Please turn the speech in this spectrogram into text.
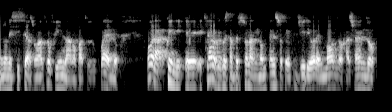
non esisteva su un altro film, l'hanno fatto su quello. Ora, quindi è, chiaro che questa persona non penso che giri ora il mondo facendo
